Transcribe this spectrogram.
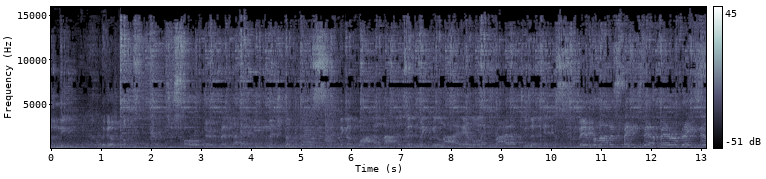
me. They got books, curses for hors d'oeuvre, and I haven't mentioned the notes. They got wild eyes that make me lie, and legs right up to the hips. They're from outer space, they're the pharaoh race,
